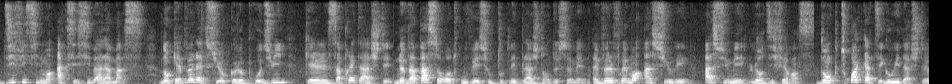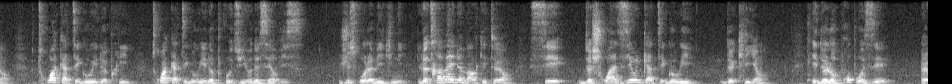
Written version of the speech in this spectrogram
difficilement accessible à la masse. Donc elles veulent être sûres que le produit qu'elles s'apprêtent à acheter ne va pas se retrouver sur toutes les plages dans deux semaines. Elles veulent vraiment assurer, assumer leurs différences. Donc trois catégories d'acheteurs, trois catégories de prix, trois catégories de produits ou de services juste pour le bikini. Le travail de marketeur, c'est de choisir une catégorie de clients et de leur proposer un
